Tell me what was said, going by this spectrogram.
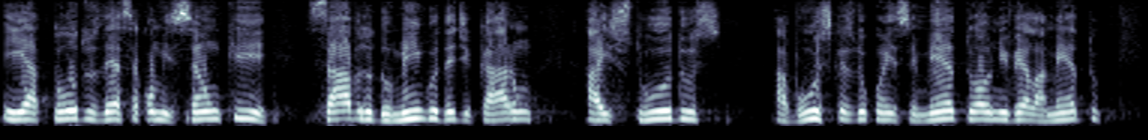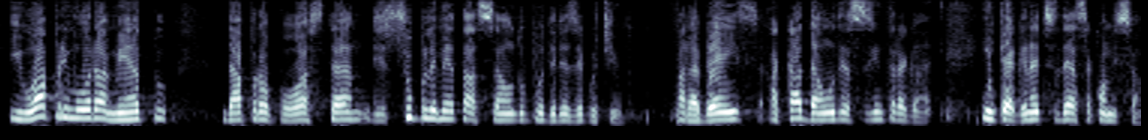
e a todos dessa comissão que, sábado domingo, dedicaram a estudos, a buscas do conhecimento, ao nivelamento e o aprimoramento da proposta de suplementação do Poder Executivo. Parabéns a cada um desses integrantes dessa comissão.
